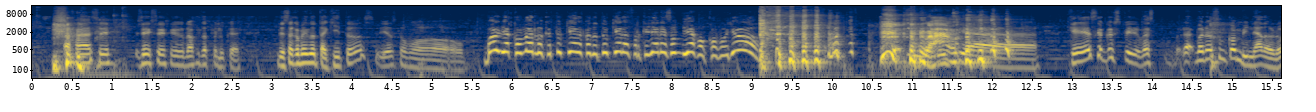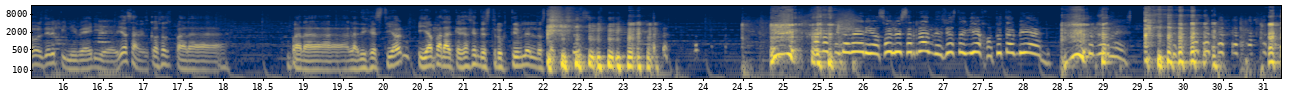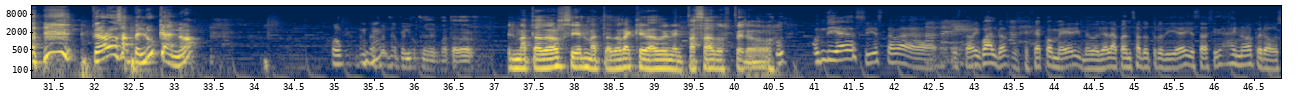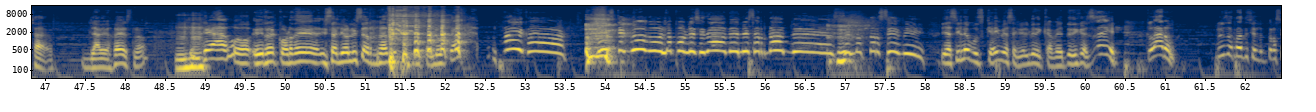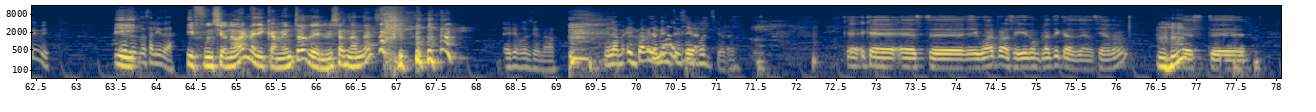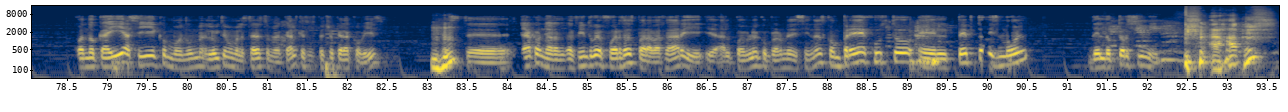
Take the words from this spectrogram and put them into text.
Ajá, sí. Sí, sí, sí, una peluca. Le está comiendo taquitos y es como... Vuelve a comer lo que tú quieras cuando tú quieras porque ya eres un viejo como yo. ¿Qué es? Bueno, es un combinado, ¿no? Tiene piniverio, ya sabes, cosas para para la digestión y ya para que se hacen destructibles los taquitos. piniverio! Soy Luis Hernández, ya estoy viejo, tú también. No te burles. Pero ahora usa peluca, ¿no? Una peluca del matador. El matador, sí, el matador ha quedado en el pasado, pero. Un, día sí estaba, estaba igual, ¿no? Pues que fui a comer y me dolía la panza el otro día y estaba así, ay no, pero, o sea, la vejez, ¿no? ¿Qué hago? Y recordé, y salió Luis Hernández con su peluca. ¡Ay, Busca en Google la publicidad de Luis Hernández, el doctor Simi. Y así le busqué y me salió el medicamento y dije, sí, claro, Luis Hernández y el doctor Simi. Y, es la salida. ¿Y funcionó el medicamento de Luis Hernández? Sí, sí funcionó. Y lamentablemente sí funcionó. Que, que, este, igual para seguir con pláticas de anciano, este, cuando caí así como en el último malestar estomacal, que sospecho que era COVID, este, ya cuando al, fin tuve fuerzas para bajar y, al pueblo y comprar medicinas, compré justo el Pepto Bismol del doctor Simi. Ajá.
